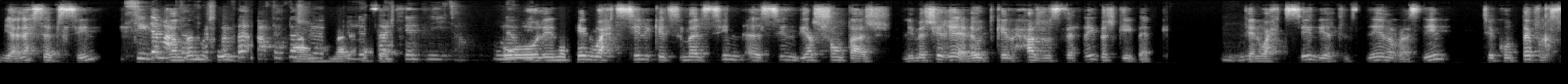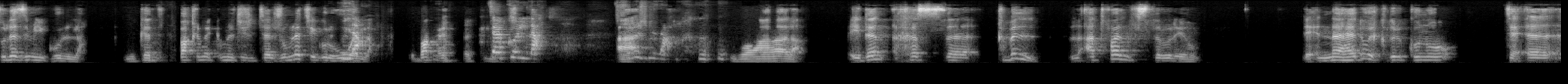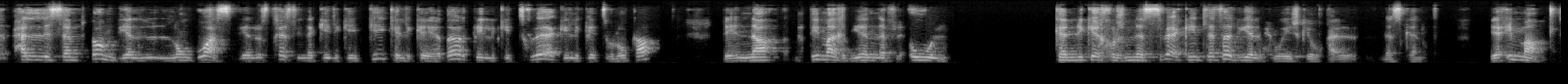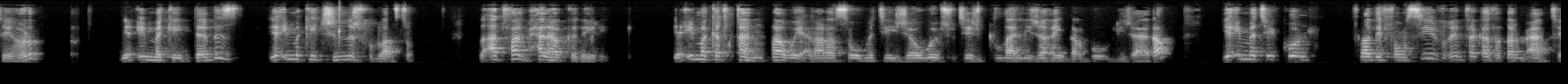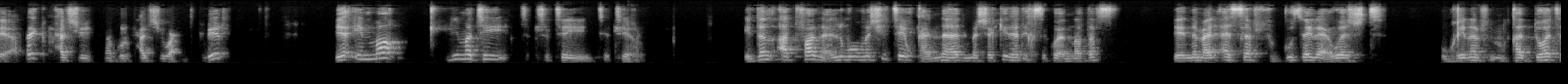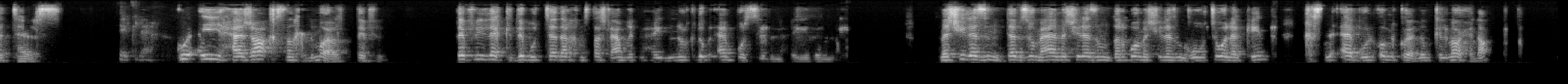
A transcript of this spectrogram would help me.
هي على حسب السن السيدة ما عطاتناش ما عطاتناش l'âge ديال بنيتها ولأن كاين واحد السن اللي كيتسمى السن السن ديال ال chantage اللي ماشي غير على ود كاين الحجر الصحي باش كيبان. كاين واحد السن ديال ثلاث سنين أربع سنين تيكون الطفل خصو لازم يقول لا. باقي ما كملتيش انت الجملة تيقول هو لا, لا. باقي. تاكل لا. خرج لا. voilà. اذا خص قبل الأطفال نفسروا لهم. لأن هادو يقدروا يكونوا بحال les symptômes ديال l'angoisse ديال le stress لأن كاين اللي كيبكي كاين اللي كيهضر كاين اللي كيتخلع كاين اللي كيتبلوكا. لأن الدماغ ديالنا في الأول كان ملي كيخرج لنا السبع كاين ثلاثة ديال الحوايج كيوقع الناس كانوا يا إما تيهرب يا إما كيدابز يا إما كيتشنج في بلاصتو. الأطفال بحال هكا دايرين. يا إما كتلقاه منطوي على راسو وما تيجاوبش وتيجبد الله اللي جا غيضربو واللي جا هذا يا إما تيكون في la défensive غير أنت كتهضر معاه تيعطيك بحال شي نقول بحال شي واحد كبير. يا إما ديما تيهرب. اذا الأطفال نعلمهم ماشي تيوقع لنا هذه المشاكل هذه خص يكون عندنا درس لأن مع الأسف كوسه إلا عواجت وبغينا نقادوها تتهرس كل أي حاجة خصنا نخدموا على الطفل. الطفل إلا كذب وتدار 15 عام بغيت نحيد منه الكذب impossible نحيد منه. ماشي لازم ندابزوا معاه ماشي لازم نضربوه ماشي لازم نغوتوه ولكن خص الاب والام يكون عندهم كلمة واحدة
